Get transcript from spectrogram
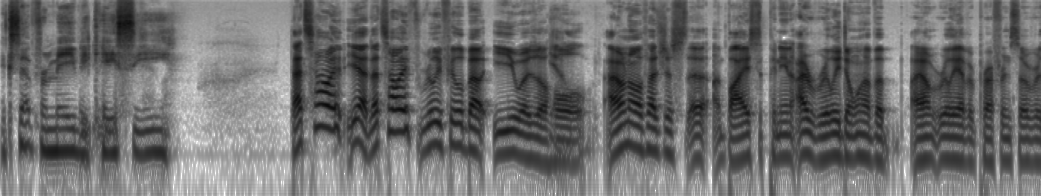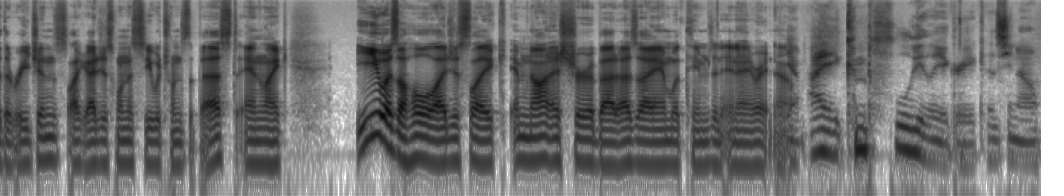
except for maybe KC. That's how I yeah, that's how I really feel about EU as a whole. I don't know if that's just a, a biased opinion. I really don't have a I don't really have a preference over the regions. Like I just want to see which one's the best and like EU as a whole, I just like am not as sure about as I am with teams in NA right now. Yeah, I completely agree because you know,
